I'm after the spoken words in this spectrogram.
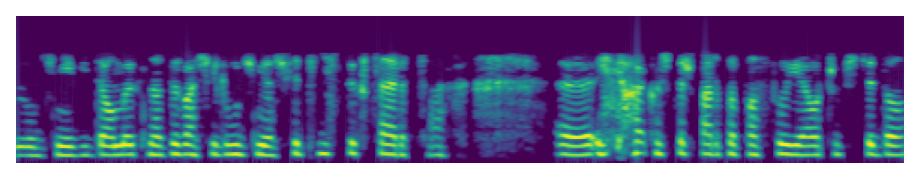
ludzi niewidomych nazywa się ludźmi o świetlistych sercach. I to jakoś też bardzo pasuje oczywiście do,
